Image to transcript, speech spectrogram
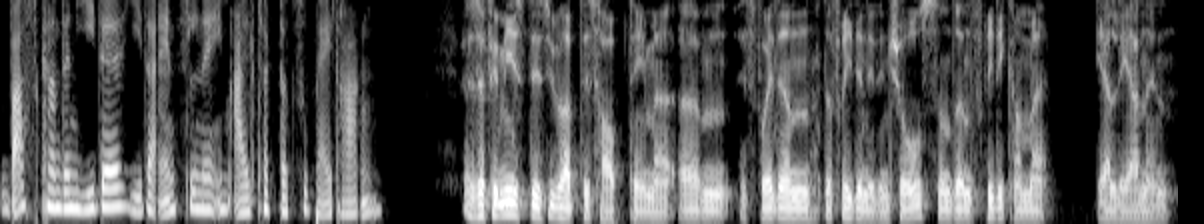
Was kann denn jede, jeder Einzelne im Alltag dazu beitragen? Also für mich ist das überhaupt das Hauptthema. Ähm, es fällt dann der Friede nicht in den Schoß, sondern Friede kann man erlernen.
